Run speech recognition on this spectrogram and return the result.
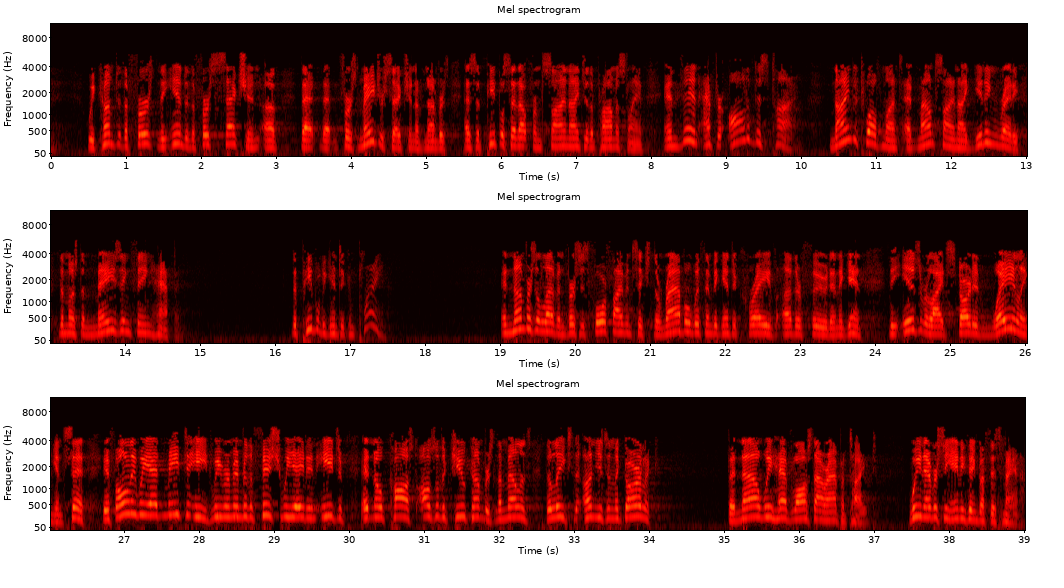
we come to the first the end of the first section of that, that first major section of Numbers as the people set out from Sinai to the promised land. And then after all of this time, nine to twelve months at Mount Sinai getting ready, the most amazing thing happened. The people begin to complain. In Numbers 11, verses 4, 5, and 6, the rabble with them began to crave other food. And again, the Israelites started wailing and said, If only we had meat to eat. We remember the fish we ate in Egypt at no cost, also the cucumbers, the melons, the leeks, the onions, and the garlic. But now we have lost our appetite. We never see anything but this manna.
